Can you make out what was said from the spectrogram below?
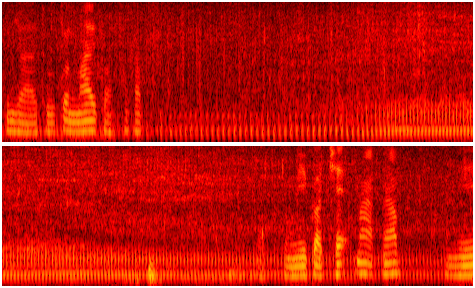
คุณยายถูต้นไม้ก่อนนะครับตรงนี้ก็แฉะมากนะครับ อันนี้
